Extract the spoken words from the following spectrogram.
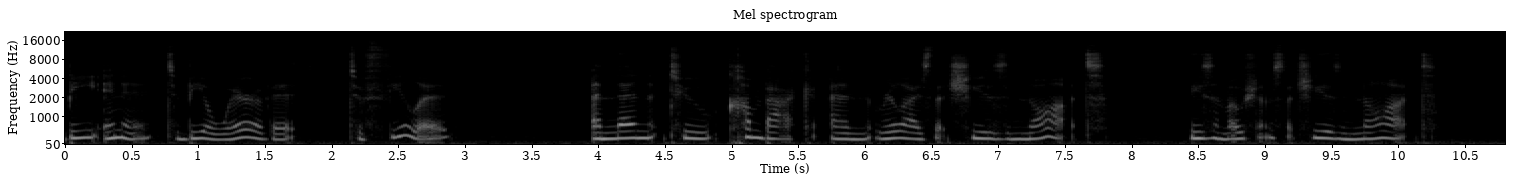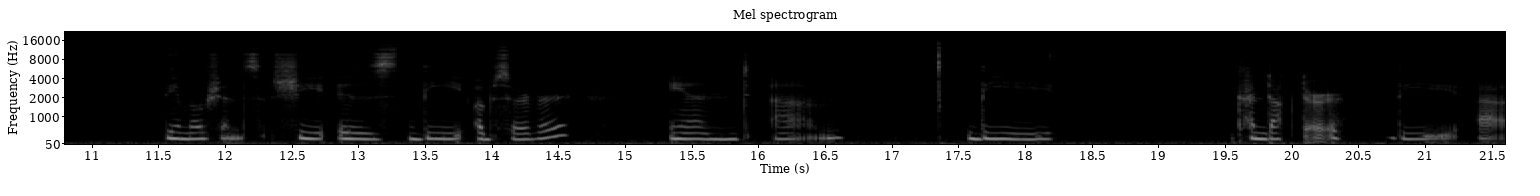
be in it, to be aware of it, to feel it, and then to come back and realize that she is not these emotions, that she is not the emotions. She is the observer and um, the conductor, the uh,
